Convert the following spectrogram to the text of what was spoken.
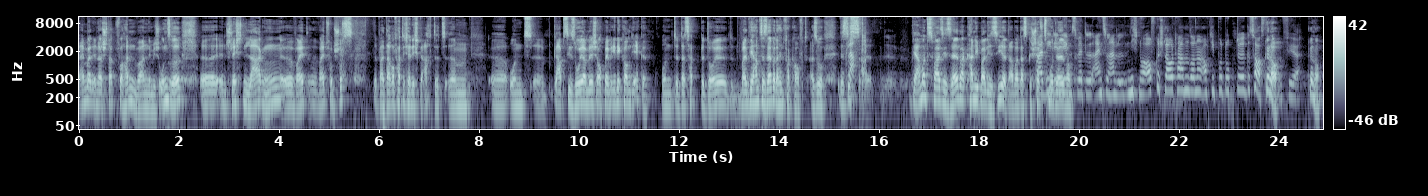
einmal in der Stadt vorhanden waren, nämlich unsere, äh, in schlechten Lagen, äh, weit, weit vom Schuss, weil darauf hatte ich ja nicht geachtet. Ähm, äh, und äh, gab es die Sojamilch auch beim Edeka um die Ecke. Und das hat bedeutet, weil wir haben sie selber dahin verkauft. Also das Klar. ist äh, wir haben uns quasi selber kannibalisiert, aber das Geschäftsmodell. Weil sie den Lebensmitteleinzelhandel nicht nur aufgeschlaut haben, sondern auch die Produkte gesourced genau, haben für genau.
